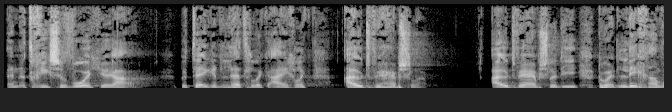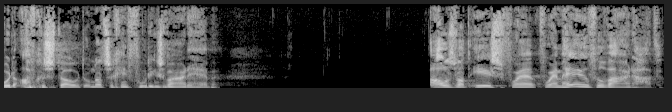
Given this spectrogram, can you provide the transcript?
En het Griekse woordje ja, betekent letterlijk eigenlijk uitwerpselen uitwerpselen die door het lichaam worden afgestoten omdat ze geen voedingswaarde hebben. Alles wat eerst voor hem, voor hem heel veel waarde had,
